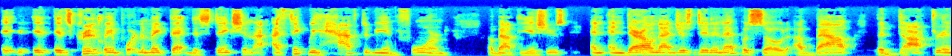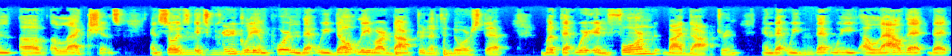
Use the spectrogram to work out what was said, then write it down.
it, it, it's critically important to make that distinction. I, I think we have to be informed about the issues. And and Darrell and I just did an episode about the doctrine of elections. And so it's, mm-hmm. it's critically important that we don't leave our doctrine at the doorstep, but that we're informed by doctrine and that we mm-hmm. that we allow that that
